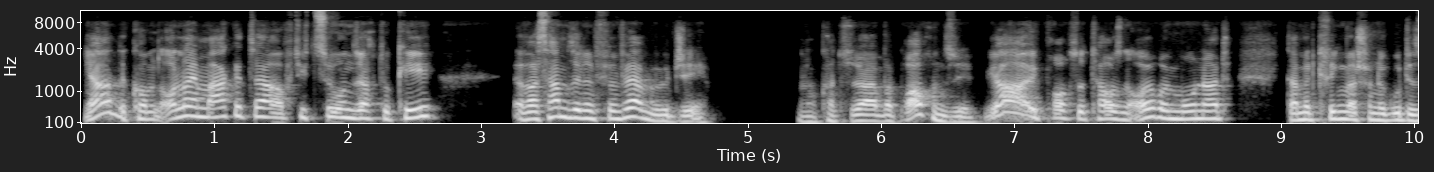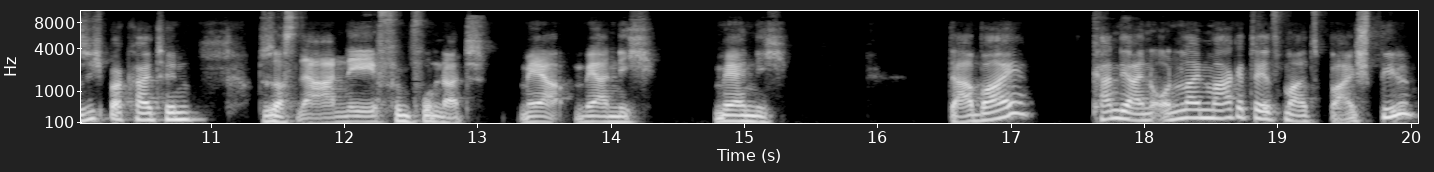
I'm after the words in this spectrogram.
Ja, da kommt ein Online-Marketer auf dich zu und sagt, okay, was haben Sie denn für ein Werbebudget? Und dann kannst du sagen, was brauchen Sie? Ja, ich brauche so 1000 Euro im Monat. Damit kriegen wir schon eine gute Sichtbarkeit hin. Du sagst, na, nee, 500. Mehr, mehr nicht. Mehr nicht. Dabei kann dir ein Online-Marketer jetzt mal als Beispiel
